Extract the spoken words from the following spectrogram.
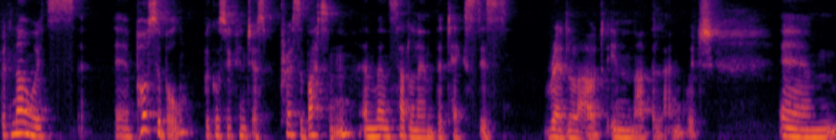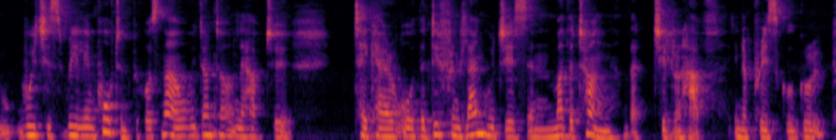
But now it's uh, possible because you can just press a button and then suddenly the text is read aloud in another language, um, which is really important because now we don't only have to take care of all the different languages and mother tongue that children have in a preschool group,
